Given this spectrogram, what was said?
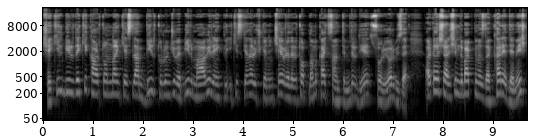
Şekil 1'deki kartondan kesilen bir turuncu ve bir mavi renkli ikizkenar üçgenin çevreleri toplamı kaç santimdir diye soruyor bize. Arkadaşlar şimdi baktığınızda kare demiş.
